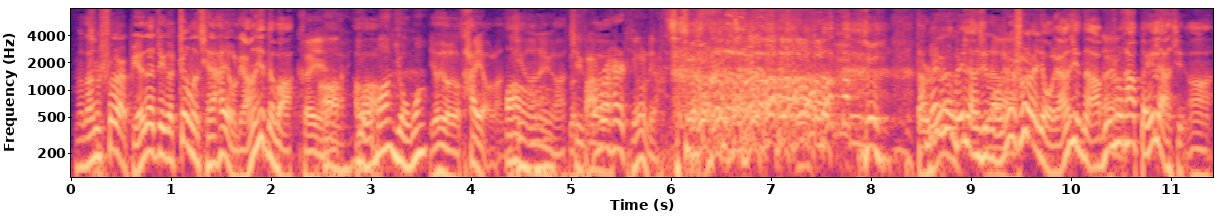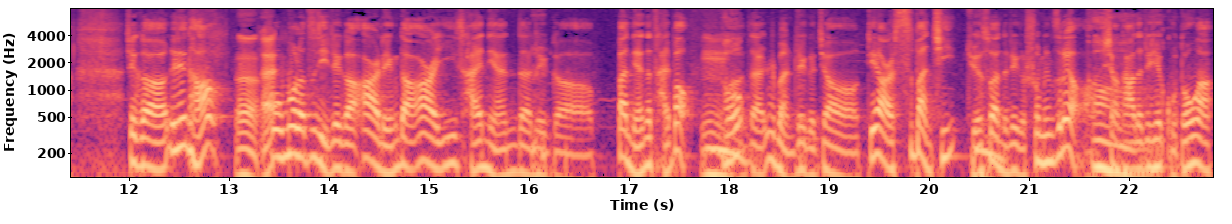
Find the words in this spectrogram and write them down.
那咱们说点别的，这个挣了钱还有良心的吧？可以啊，好不好有吗？有吗？有有有，太有了！你听听这个，这个阀门还是挺有良心。咱没说没良心吧？我就说点有良心的啊，没说他没良心啊。这个任天堂嗯哎公布了自己这个二零到二一财年的这个半年的财报，嗯。啊，在日本这个叫第二四半期决算的这个说明资料啊，哦。向他的这些股东啊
